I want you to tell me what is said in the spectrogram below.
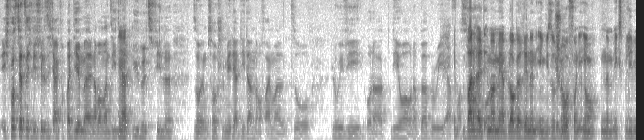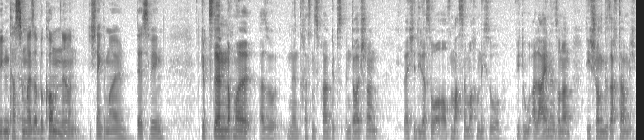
ich wusste jetzt nicht, wie viele sich einfach bei dir melden, aber man sieht Ja. halt übelst viele so im Social Media, die dann auf einmal so Louis V oder Dior oder Burberry Air Force Weil halt immer mehr Bloggerinnen irgendwie so Genau, Schuhe von genau. irgendeinem x-beliebigen Customizer bekommen. Ne? Und ich denke mal deswegen. Gibt es denn nochmal, also eine Interessensfrage, gibt es in Deutschland welche, die das so auf Masse machen, nicht so wie du alleine, sondern die schon gesagt haben, ich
